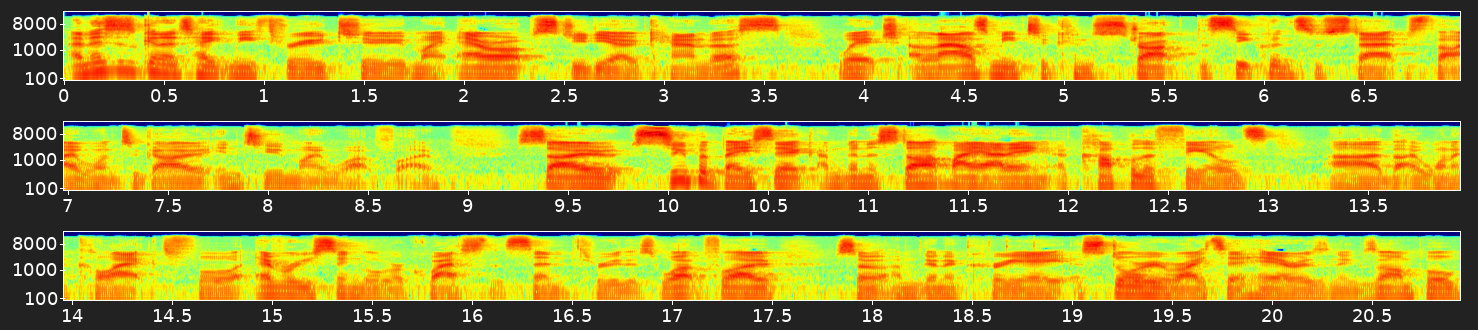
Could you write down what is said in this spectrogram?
and this is going to take me through to my AirOps Studio canvas, which allows me to construct the sequence of steps that I want to go into my workflow. So super basic, I'm going to start by adding a couple of fields uh, that I want to collect for every single request that's sent through this workflow. So I'm going to create a story writer here as an example,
